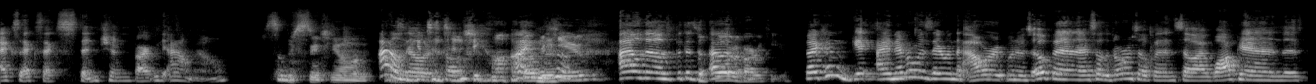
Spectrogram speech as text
XXX extension barbecue. I don't know. Some, extension. I don't know. like what it's called. Tentenchi on I barbecue. I don't know, but It's the a Florida uh, barbecue. but I couldn't get. I never was there when the hour when it was open. And I saw the door was open, so I walk in and the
